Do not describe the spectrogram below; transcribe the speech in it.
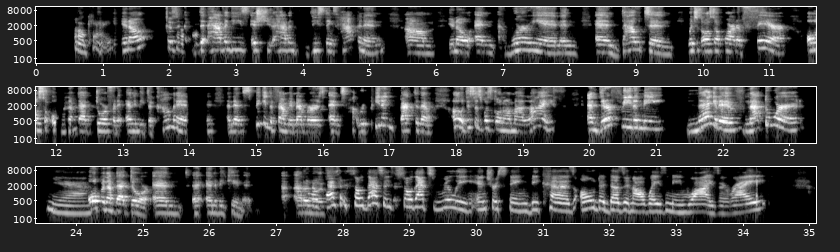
Okay. You know, because okay. having these issues, having these things happening, um, you know, and worrying and and doubting, which is also a part of fear, also opened up that door for the enemy to come in and then speaking to family members and t- repeating back to them, oh, this is what's going on in my life. And they're feeding me negative, not the word. Yeah. Open up that door and uh, enemy came in. I, don't know. If, that's, so that's so that's really interesting because older doesn't always mean wiser, right?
